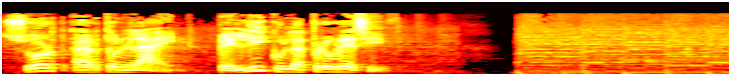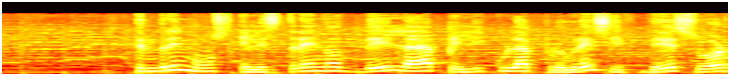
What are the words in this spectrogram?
Sword Art Online, película progressive. Tendremos el estreno de la película Progressive de Sword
